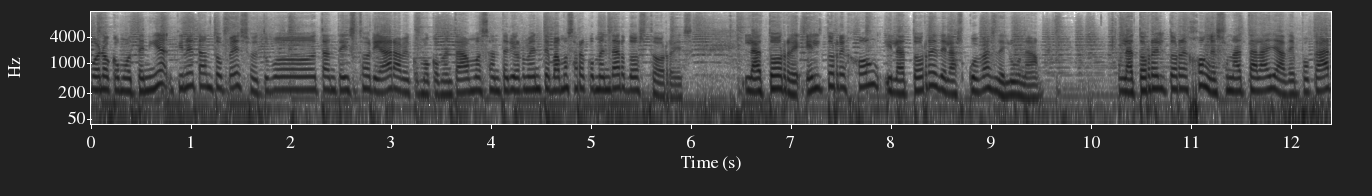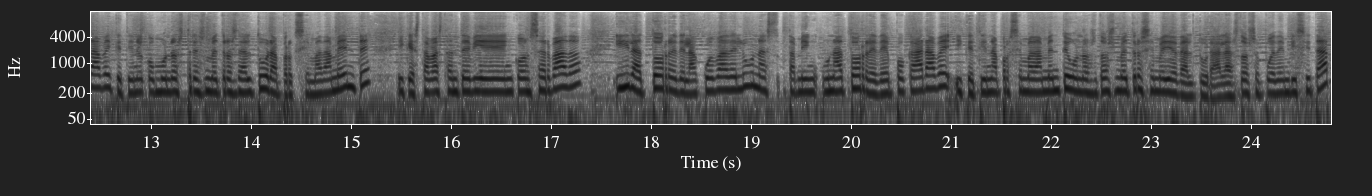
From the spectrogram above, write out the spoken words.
Bueno, como tenía, tiene tanto peso tuvo tanta historia árabe como comentábamos anteriormente, vamos a recomendar dos torres. La torre El Torrejón y la torre de las Cuevas de Luna. La Torre El Torrejón es una atalaya de época árabe que tiene como unos 3 metros de altura aproximadamente y que está bastante bien conservada. Y la Torre de la Cueva de Luna es también una torre de época árabe y que tiene aproximadamente unos 2 metros y medio de altura. Las dos se pueden visitar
